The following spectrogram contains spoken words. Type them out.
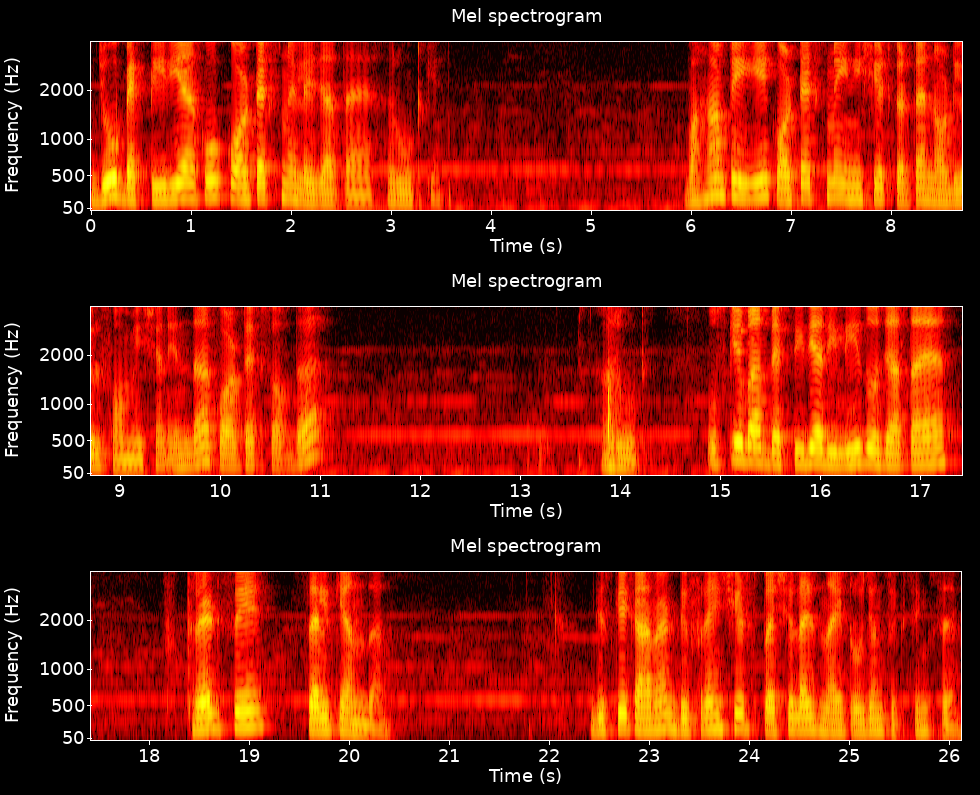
जो बैक्टीरिया को कॉर्टेक्स में ले जाता है रूट के। वहाँ पे ये कॉर्टेक्स में इनिशिएट करता है nodule formation in the cortex of the root. उसके बाद बैक्टीरिया रिलीज़ हो जाता है थ्रेड से सेल के अंदर, जिसके कारण differentiate specialise nitrogen fixing cell.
